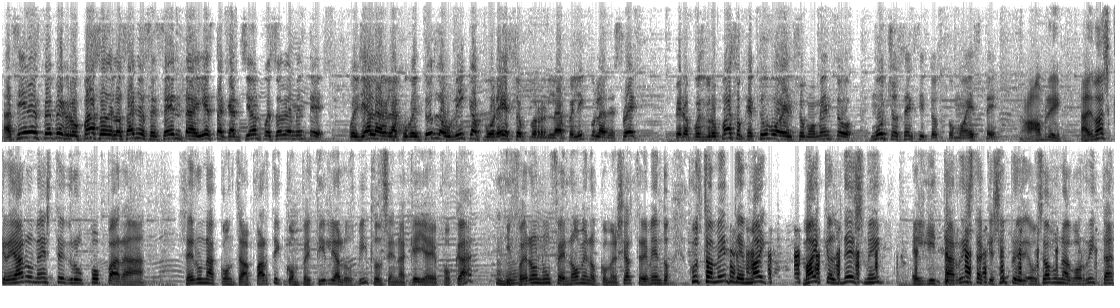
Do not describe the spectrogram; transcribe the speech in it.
Así es, Pepe Grupazo de los años 60 y esta canción, pues obviamente, pues ya la, la juventud la ubica por eso, por la película de Shrek, pero pues Grupazo que tuvo en su momento muchos éxitos como este. No, hombre. Además, crearon a este grupo para ser una contraparte y competirle a los Beatles en aquella época. Y fueron un fenómeno comercial tremendo. Justamente Mike, Michael Nesmith, el guitarrista que siempre usaba una gorrita,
